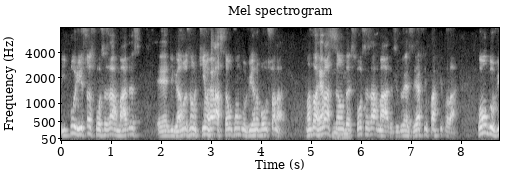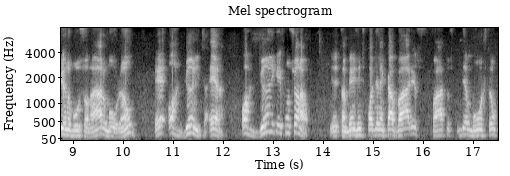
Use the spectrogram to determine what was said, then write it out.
E por isso as Forças Armadas, é, digamos, não tinham relação com o governo Bolsonaro. Quando a relação uhum. das Forças Armadas e do Exército em particular com o governo Bolsonaro, Mourão, é orgânica, era orgânica e funcional. E também a gente pode elencar vários fatos que demonstram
